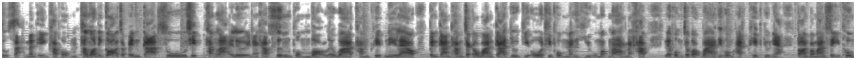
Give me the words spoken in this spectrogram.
สู่สารนั่นเองครับผม ทั้งหมดนี้ก็จะเป็นการ์ดซูชิปทั้งหลายเลยนะครับ ซึ่งผมบอกเลยว่าทำคลิปนี้แล้วเป็นการทำจักรวาลการ์ดยูกิโอที่ผมแม่งหิวมากๆนะครับ แล้วผมจะบอกว่าที่ผมอัดคลิปอยู่เนี่ยตอนประมาณ4ี่ทุ่ม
